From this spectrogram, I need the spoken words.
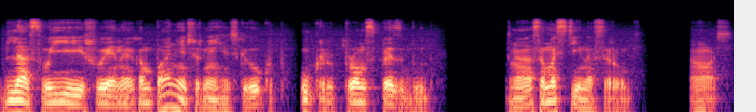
для своєї швейної компанії Чернігівської Укр, Укрпромспецбуд самостійно все робить. Ось.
